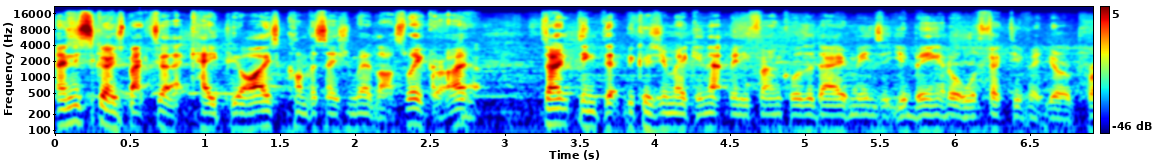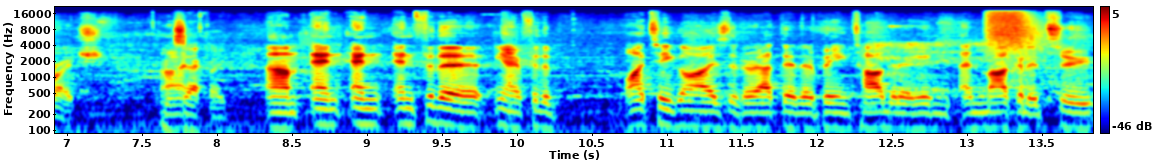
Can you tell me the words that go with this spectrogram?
and this goes back to that KPIs conversation we had last week, right? Yeah. Don't think that because you're making that many phone calls a day it means that you're being at all effective at your approach. right? Exactly. Um, and, and and for the you know for the IT guys that are out there that are being targeted and, and marketed to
